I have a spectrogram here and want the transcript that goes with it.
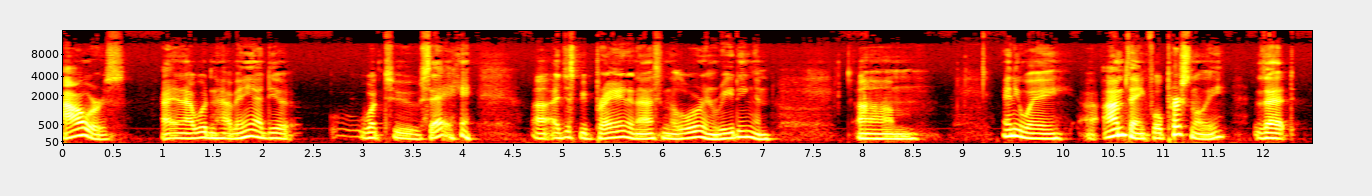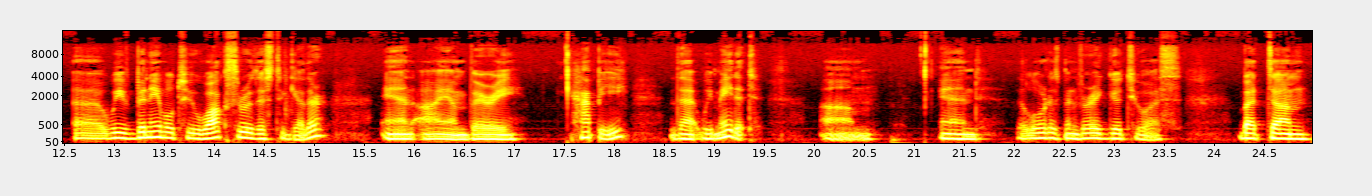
hours, and I wouldn't have any idea what to say. Uh, I'd just be praying and asking the Lord and reading. And um, anyway, I'm thankful personally that uh, we've been able to walk through this together, and I am very happy that we made it. Um, and the Lord has been very good to us. But um,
